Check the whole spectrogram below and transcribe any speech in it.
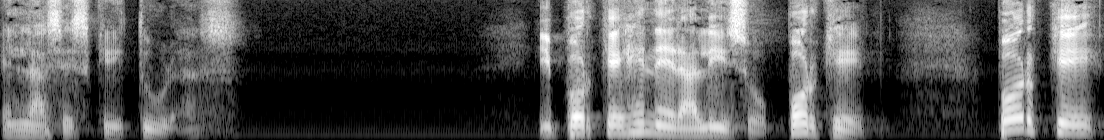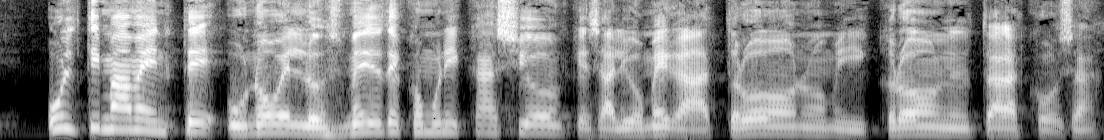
en las escrituras? ¿Y por qué generalizo? ¿Por qué? Porque últimamente uno ve en los medios de comunicación que salió Megatron o Micron y toda la cosa.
